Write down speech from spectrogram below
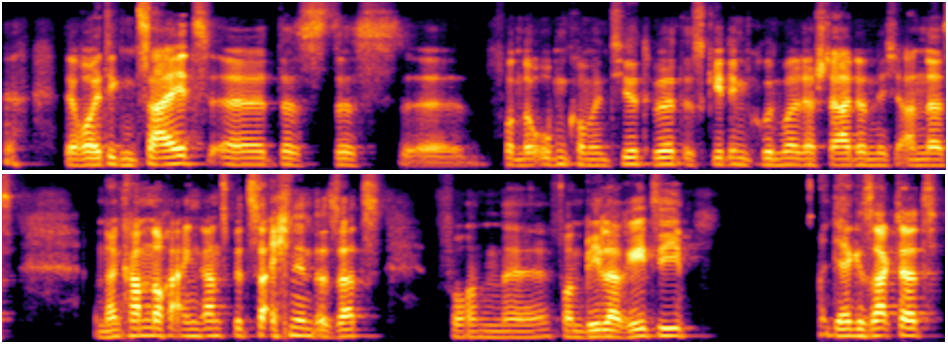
der heutigen Zeit, äh, dass das äh, von da oben kommentiert wird. Es geht im Grünwalder Stadion nicht anders. Und dann kam noch ein ganz bezeichnender Satz von, äh, von Bela Reti, der gesagt hat,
